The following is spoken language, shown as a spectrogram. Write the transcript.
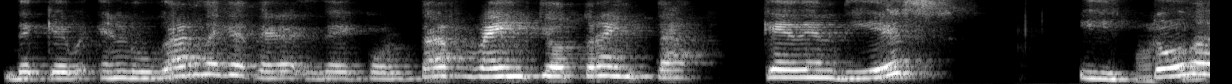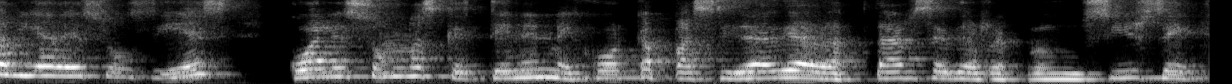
de que en lugar de, contar 20 o 30, queden 10 y todavía de esos 10 cuáles son las que tienen mejor capacidad de adaptarse, de reproducirse,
